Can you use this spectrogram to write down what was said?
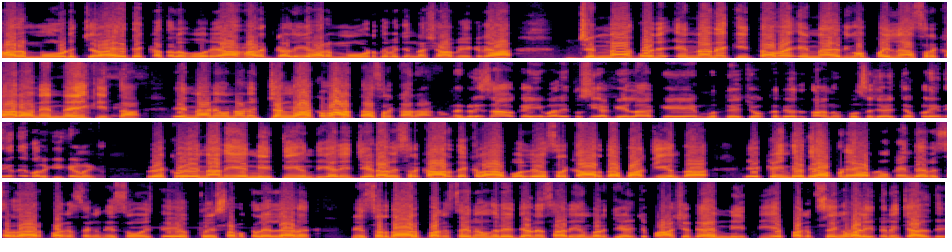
ਹਰ ਮੋੜ ਚਰਾਏ ਤੇ ਕਤਲ ਹੋ ਰਿਹਾ, ਹਰ ਗਲੀ, ਹਰ ਮੋੜ ਦੇ ਵਿੱਚ ਨਸ਼ਾ ਵੇਖ ਰਿਹਾ। ਜਿੰਨਾ ਕੁਝ ਇਹਨਾਂ ਨੇ ਕੀਤਾ ਵਾ, ਇਹਨਾਂ ਇਹਦੀਆਂ ਪਹਿਲਾਂ ਸਰਕਾਰਾਂ ਨੇ ਨਹੀਂ ਕੀਤਾ। ਇਹਨਾਂ ਨੇ ਉਹਨਾਂ ਨੂੰ ਚੰਗਾ ਘਵਾਤਾ ਸਰਕਾਰਾਂ ਨੂੰ। ਨਗਲੀ ਸਾਹਿਬ ਕਈ ਵਾਰੀ ਤੁਸੀਂ ਅੱਗੇ ਲਾ ਕੇ ਮੁੱਦੇ ਚੁੱਕਦੇ ਹੋ ਤੇ ਤੁਹਾਨੂੰ ਪੁਲਿਸ ਜੇ ਚੁੱਕ ਲੈਂਦੀ ਇਹਦੇ ਬਾਰੇ ਕੀ ਕਹਿਣਾ ਵੇਖੋ ਇਹਨਾਂ ਦੀ ਇਹ ਨੀਤੀ ਹੁੰਦੀ ਹੈ ਜੀ ਜਿਹੜਾ ਵੀ ਸਰਕਾਰ ਦੇ ਖਿਲਾਫ ਬੋਲੇ ਉਹ ਸਰਕਾਰ ਦਾ ਬਾਗੀ ਹੁੰਦਾ। ਇਹ ਕਹਿੰਦੇ ਤੇ ਆਪਣੇ ਆਪ ਨੂੰ ਕਹਿੰਦੇ ਆ ਵੀ ਸਰਦਾਰ ਭਗਤ ਸਿੰਘ ਦੀ ਸੋਚ ਤੇ ਉੱਥੋਂ ਹੀ ਸਬਕ ਲੈ ਲੈਣ ਵੀ ਸਰਦਾਰ ਭਗਤ ਸਿੰਘ ਨੂੰ ਅੰਗਰੇਜ਼ਾਂ ਨੇ ਸਾਰੀ ਉਮਰ ਜੇਲ੍ਹ 'ਚ ਪਾ ਛੱਡਿਆ। ਇਹ ਨੀਤੀ ਇਹ ਭਗਤ ਸਿੰਘ ਵਾਲੀ ਤੇ ਨਹੀਂ ਚੱਲਦੇ।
